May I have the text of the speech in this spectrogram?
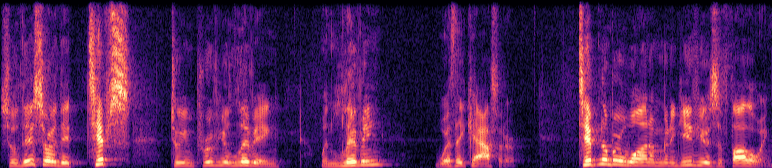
So these are the tips to improve your living when living with a catheter. Tip number one I'm going to give you is the following.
